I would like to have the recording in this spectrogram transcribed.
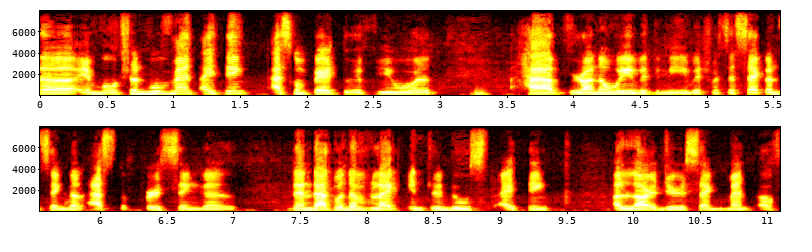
the emotion movement, I think, as compared to if you would have Run Away With Me, which was the second single, as the first single, then that would have like introduced, I think, a larger segment of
